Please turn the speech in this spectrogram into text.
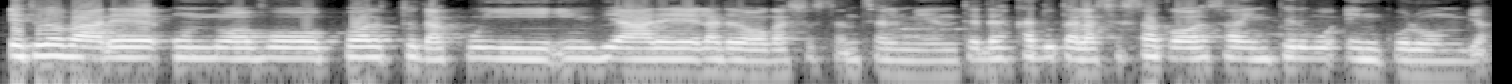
e trovare un nuovo porto da cui inviare la droga sostanzialmente ed è accaduta la stessa cosa in Perù e in Colombia.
